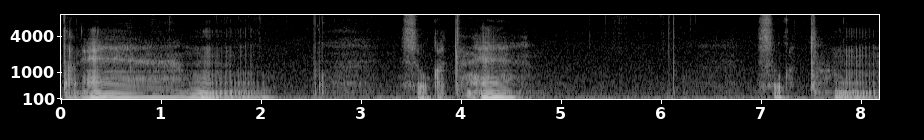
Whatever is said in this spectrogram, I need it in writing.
たね。うん。すごかったね。すごかったうん。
